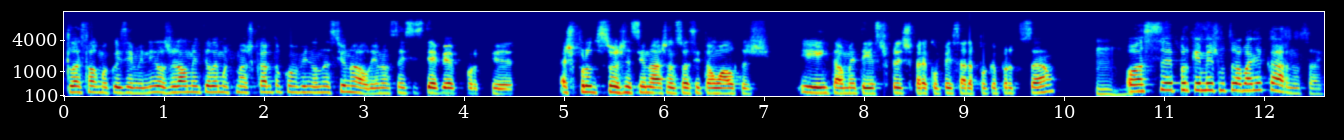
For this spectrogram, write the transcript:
que lança alguma coisa em vinil, geralmente ele é muito mais caro do que um vinil nacional. Eu não sei se isso tem a ver porque as produções nacionais não são assim tão altas e então metem esses preços para compensar a pouca produção, Uhum. ou se é porque é mesmo trabalho é caro, não sei.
